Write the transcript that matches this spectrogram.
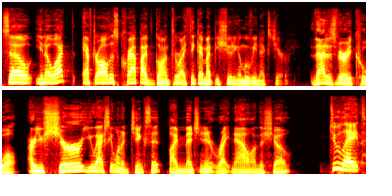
So, you know what? After all this crap I've gone through, I think I might be shooting a movie next year. That is very cool. Are you sure you actually want to jinx it by mentioning it right now on the show? Too late.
